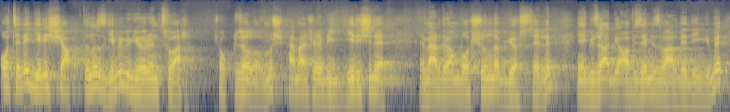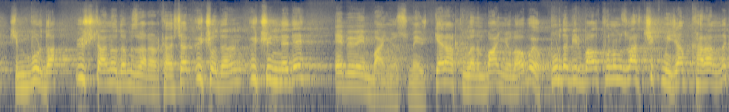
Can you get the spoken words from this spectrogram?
otele giriş yaptığınız gibi bir görüntü var. Çok güzel olmuş. Hemen şöyle bir girişi de e, merdiven boşluğunda bir gösterelim. Yine güzel bir avizemiz var dediğim gibi. Şimdi burada 3 tane odamız var arkadaşlar. 3 odanın 3'ünde de ebeveyn banyosu mevcut. Genel kullanım banyo lavabo yok. Burada bir balkonumuz var. Çıkmayacağım karanlık.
